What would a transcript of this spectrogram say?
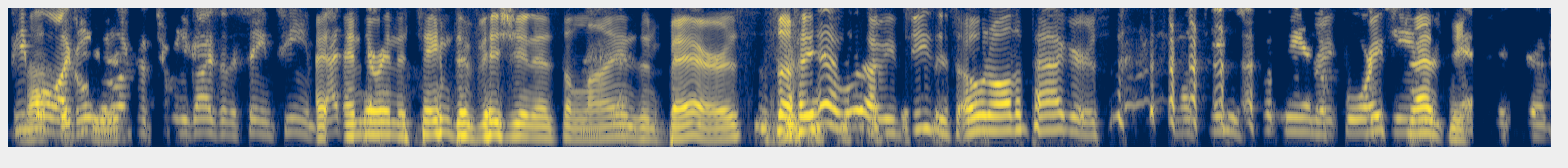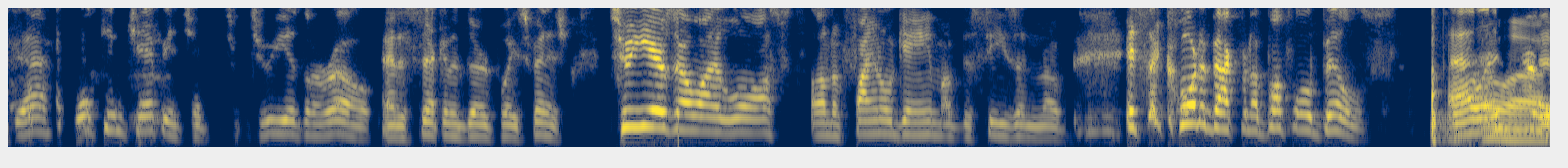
people Not like, this oh, they year. looked up too many guys on the same team. That- and they're in the same division as the Lions and Bears. So yeah, well, I mean, Jesus, own all the Packers. that team has put me in the Great- four great team strategy. championship. Yeah, four team championship t- two years in a row and a second and third place finish. Two years ago, I lost on the final game of the season. Of it's the quarterback for the Buffalo Bills. Allen, Oh, uh, uh,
